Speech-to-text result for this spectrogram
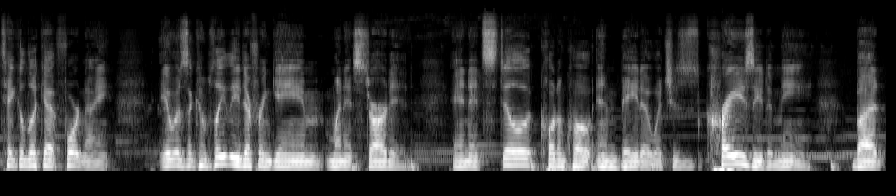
take a look at Fortnite. It was a completely different game when it started, and it's still quote unquote in beta, which is crazy to me. But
